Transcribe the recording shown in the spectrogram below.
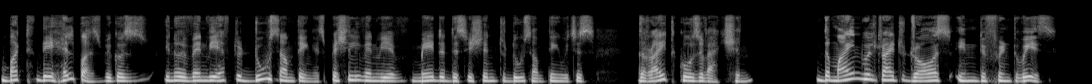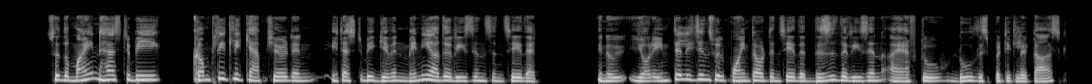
but they help us because, you know, when we have to do something, especially when we have made a decision to do something which is the right course of action, the mind will try to draw us in different ways. So the mind has to be completely captured and it has to be given many other reasons and say that you know your intelligence will point out and say that this is the reason i have to do this particular task.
